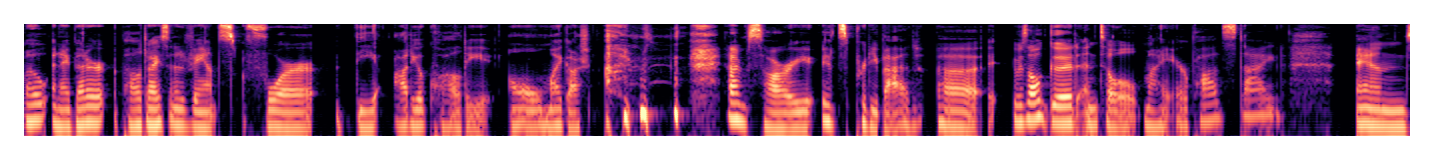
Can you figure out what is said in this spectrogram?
Oh, and I better apologize in advance for the audio quality. Oh my gosh, I'm, I'm sorry. It's pretty bad. Uh, it was all good until my AirPods died. And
